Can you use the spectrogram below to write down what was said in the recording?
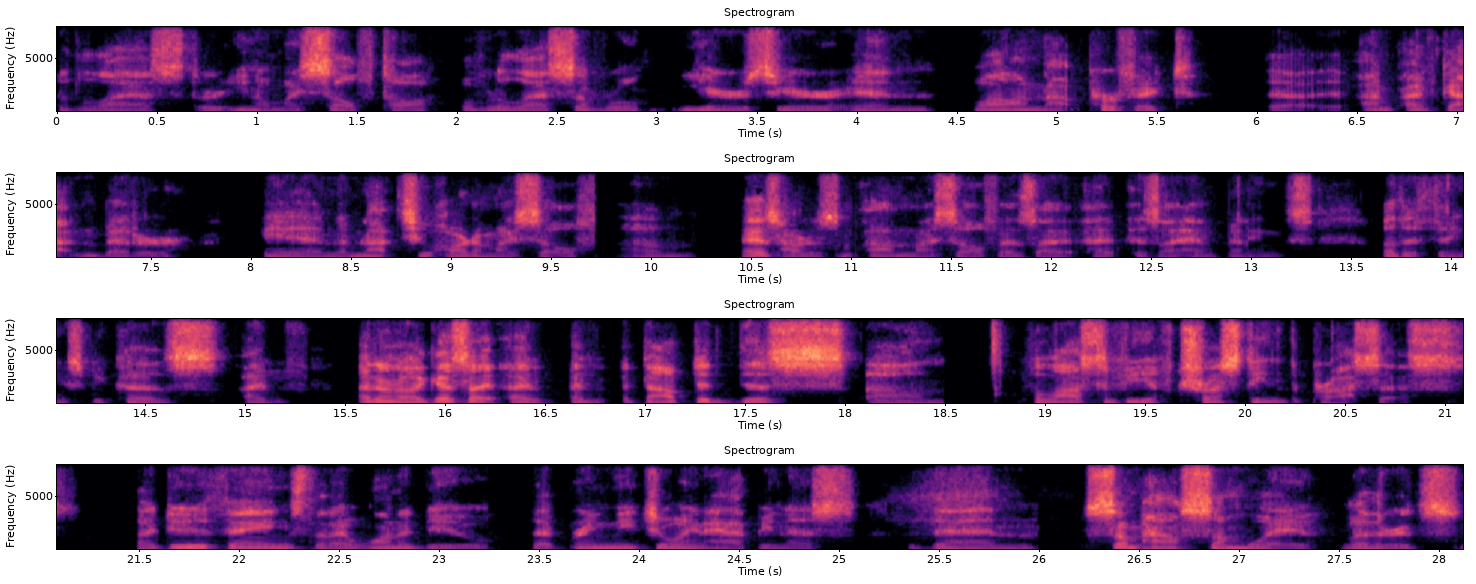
the last or you know my self-talk over the last several years here. And while i'm not perfect uh, i have gotten better and i'm not too hard on myself um, as hard as on myself as i as i have been other things because i've i don't know i guess i, I have adopted this um, philosophy of trusting the process if i do things that i want to do that bring me joy and happiness then somehow, some way, whether it's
